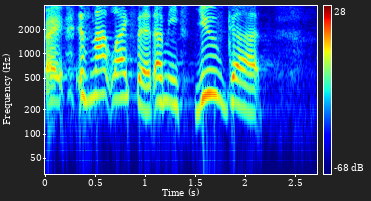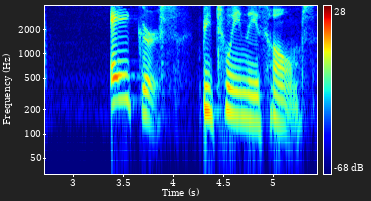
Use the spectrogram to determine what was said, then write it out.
right? It's not like that. I mean, you've got acres between these homes.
